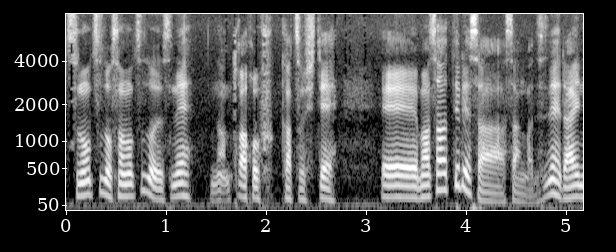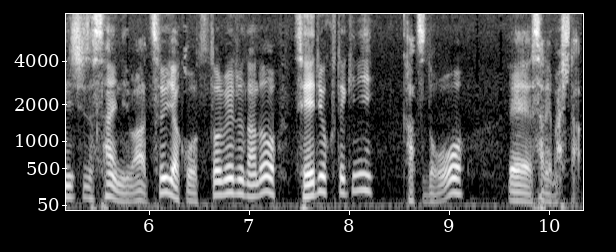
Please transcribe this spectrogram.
その都度その都度ですねなんとかこう復活して、えー、マザー・テレサさんがですね来日した際には通訳を務めるなど精力的に活動を、えー、されました。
